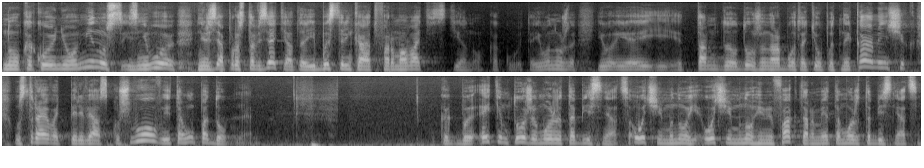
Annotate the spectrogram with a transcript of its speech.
но какой у него минус, из него нельзя просто взять и быстренько отформовать стену какую-то. Его нужно, там до- должен работать опытный каменщик, устраивать перевязку швов и тому подобное. Как бы этим тоже может объясняться. Очень, многие, очень многими факторами это может объясняться.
